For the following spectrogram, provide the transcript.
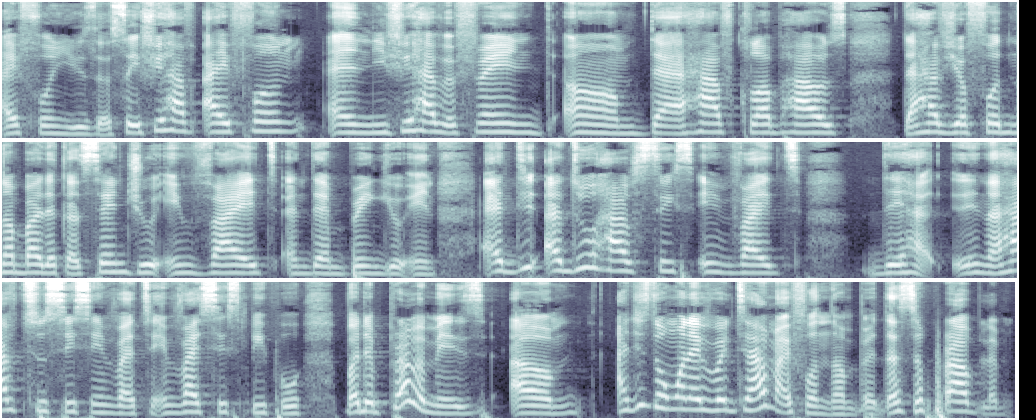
iphone users. So if you have iphone and if you have a friend um that have clubhouse that have your phone number they can send you invite and then bring you in. I do i do have six invites. They have you know I have two six invites to invite six people. But the problem is um i just don't want everybody to have my phone number. That's the problem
